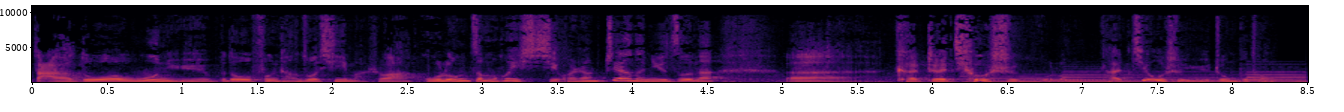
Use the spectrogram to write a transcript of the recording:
大多舞女不都逢场作戏嘛，是吧？古龙怎么会喜欢上这样的女子呢？呃，可这就是古龙，他就是与众不同。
